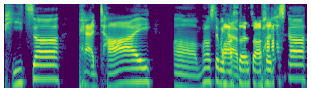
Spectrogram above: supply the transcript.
pizza, pad thai, um, what else did we pasta have? and sausage. Pasta,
